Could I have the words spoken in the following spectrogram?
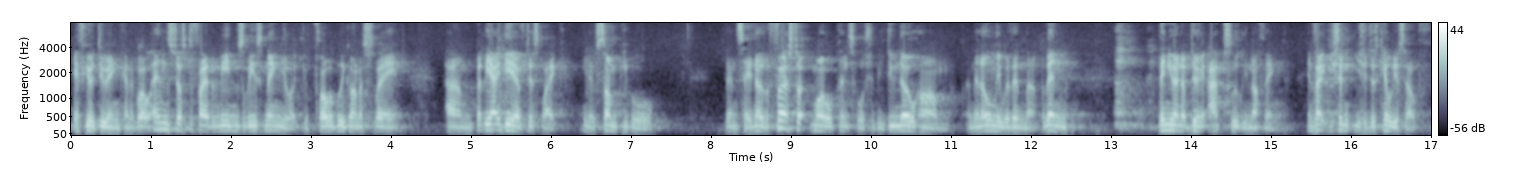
If you're doing kind of well, ends justify the means reasoning, you're like you're probably gone astray. Um, but the idea of just like you know, some people then say no, the first moral principle should be do no harm, and then only within that. But then, then you end up doing absolutely nothing. In fact, you shouldn't. You should just kill yourself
